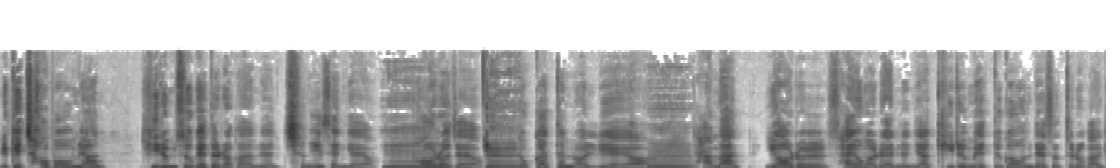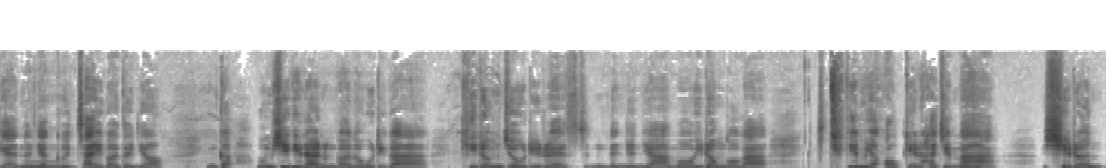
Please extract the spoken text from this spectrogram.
이렇게 접으면 기름 속에 들어가면 층이 생겨요. 음. 벌어져요. 네. 똑같은 원리예요. 네. 다만 열을 사용을 했느냐, 기름에 뜨거운 데서 들어가게 했느냐 음. 그 차이거든요. 그러니까 음식이라는 거는 우리가 기름 조리를 했느냐 뭐 이런 거가 튀김이 없긴 음. 하지만 실은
